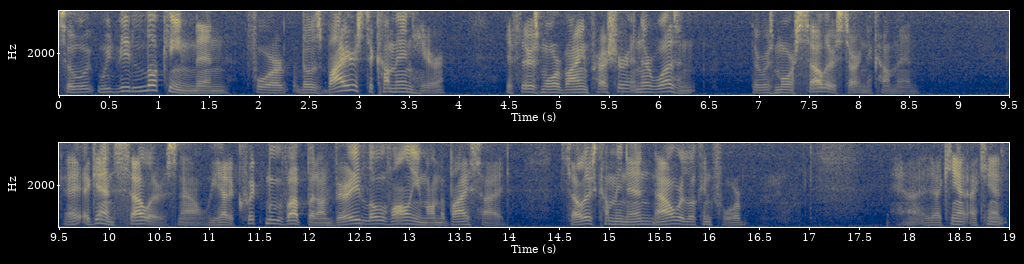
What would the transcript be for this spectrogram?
So we'd be looking then for those buyers to come in here. If there's more buying pressure and there wasn't there was more sellers starting to come in. Okay? Again sellers. Now we had a quick move up but on very low volume on the buy side. Sellers coming in. Now we're looking for I can't I can't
